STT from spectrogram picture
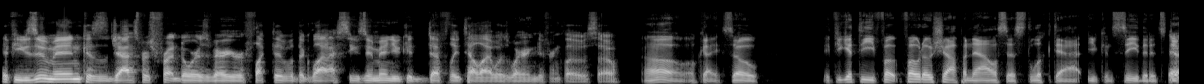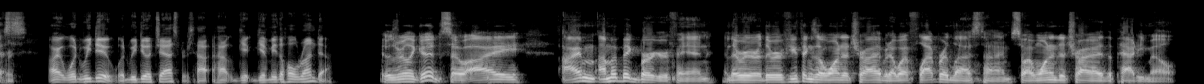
if you zoom in, because Jasper's front door is very reflective with the glass, you zoom in, you could definitely tell I was wearing different clothes. So, oh, okay. So if you get the pho- Photoshop analysis looked at, you can see that it's different. Yes. All right, what did we do? What did we do at Jasper's? How how give, give me the whole rundown. It was really good. So I I'm I'm a big burger fan, and there were there were a few things I wanted to try, but I went flatbread last time, so I wanted to try the patty melt,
